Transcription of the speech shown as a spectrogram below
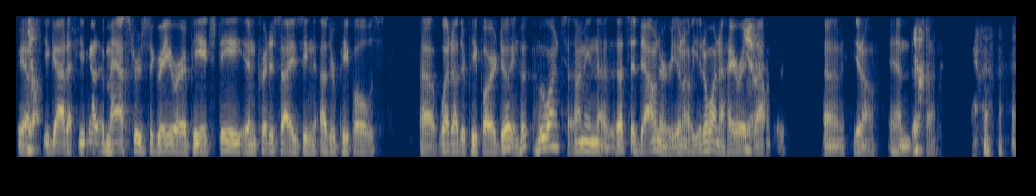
yeah, yeah. you got a you got a master's degree or a PhD in criticizing other people's uh, what other people are doing. Who who wants? I mean, uh, that's a downer. You know, you don't want to hire a yeah. downer. Uh, you know, and yeah. Uh,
